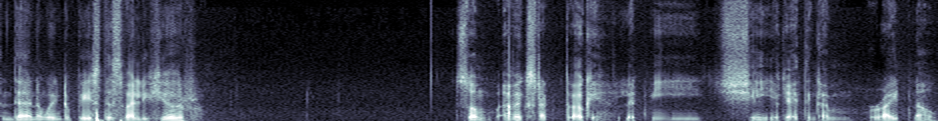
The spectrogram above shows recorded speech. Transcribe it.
And then I'm going to paste this value here. So I've extracted okay let me change okay I think I'm right now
